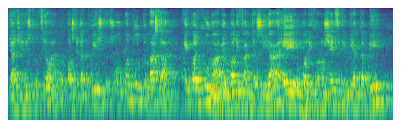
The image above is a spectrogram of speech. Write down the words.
viaggi di istruzione, proposte d'acquisto, insomma un po' tutto, basta che qualcuno abbia un po' di fantasia e un po' di conoscenze di PHP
